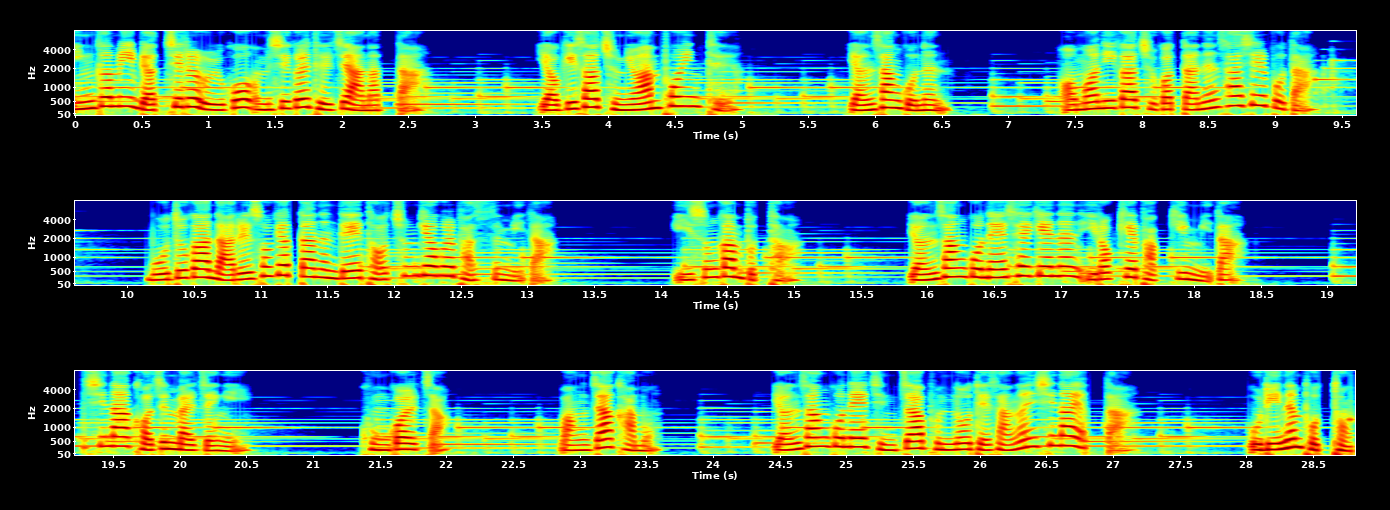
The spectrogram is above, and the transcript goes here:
임금이 며칠을 울고 음식을 들지 않았다. 여기서 중요한 포인트. 연산군은 어머니가 죽었다는 사실보다 모두가 나를 속였다는 데 더 충격을 받습니다. 이 순간부터 연산군의 세계는 이렇게 바뀝니다. 신하 거짓말쟁이, 궁궐적, 왕자 감옥. 연산군의 진짜 분노 대상은 신하였다. 우리는 보통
